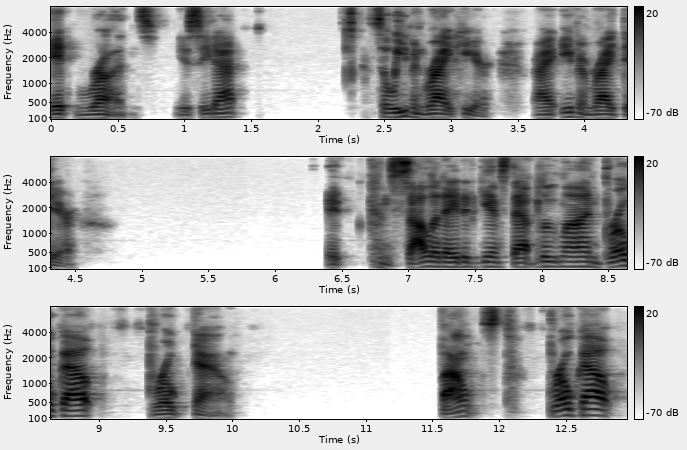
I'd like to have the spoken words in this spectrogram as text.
it runs. You see that? So even right here, right? Even right there, it consolidated against that blue line, broke out, broke down, bounced, broke out,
